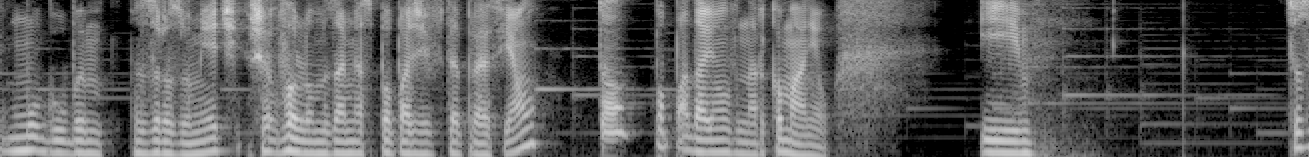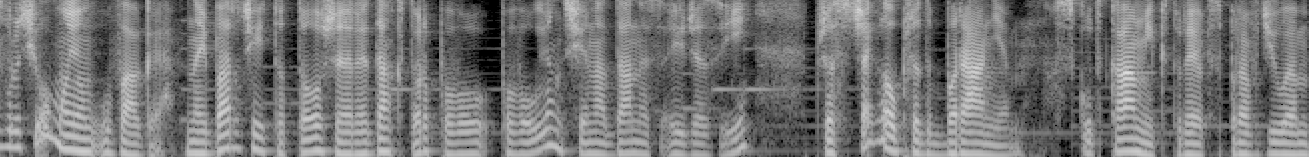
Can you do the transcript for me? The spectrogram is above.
mógłbym zrozumieć, że wolą zamiast popaść w depresję, to popadają w narkomanię. I co zwróciło moją uwagę najbardziej to to, że redaktor, powołując się na dane z AJZ, przestrzegał przed braniem, skutkami, które jak sprawdziłem,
